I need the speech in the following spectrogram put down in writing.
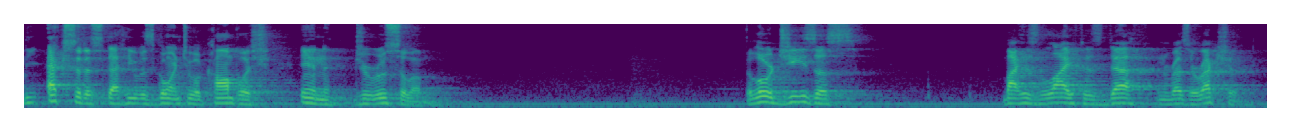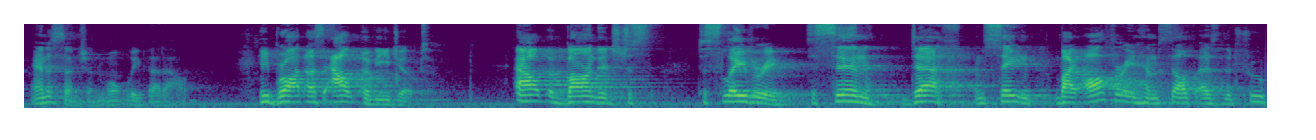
the exodus that he was going to accomplish in Jerusalem. The Lord Jesus, by his life, his death, and resurrection and ascension, won't leave that out. He brought us out of Egypt out of bondage to, to slavery, to sin, death, and Satan by offering himself as the true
